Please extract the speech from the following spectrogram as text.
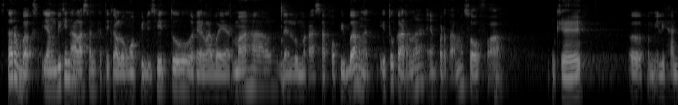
Starbucks yang bikin alasan ketika lo ngopi di situ rela bayar mahal dan lo merasa kopi banget itu karena yang pertama sofa, oke eh, pemilihan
